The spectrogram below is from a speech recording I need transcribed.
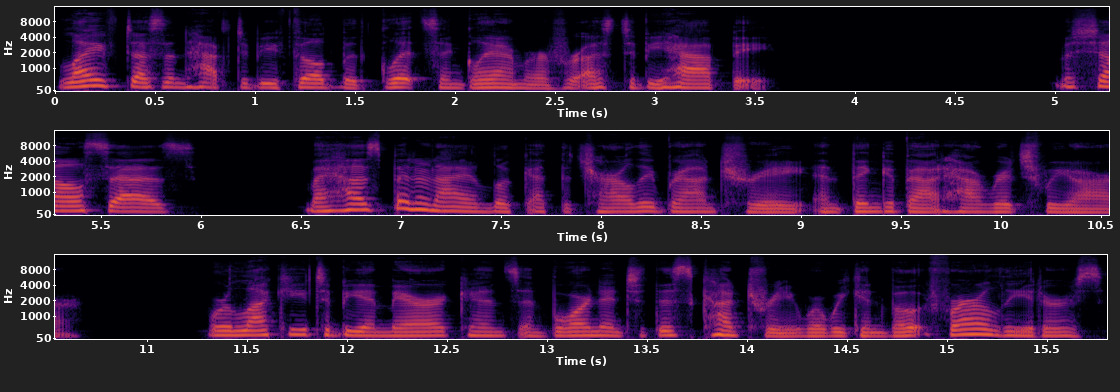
Life doesn't have to be filled with glitz and glamour for us to be happy. Michelle says, My husband and I look at the Charlie Brown tree and think about how rich we are. We're lucky to be Americans and born into this country where we can vote for our leaders,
